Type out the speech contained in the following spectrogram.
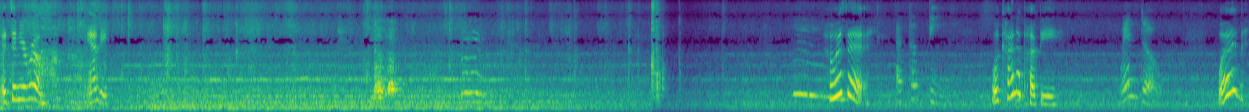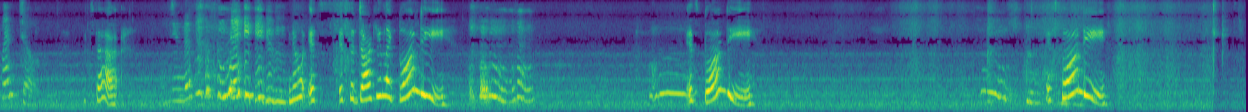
It's in your room. Andy. Who is it? A puppy. What kind of puppy? Window. What? Window. What's that? Do you know the name? No, it's it's a doggy like Blondie. It's Blondie. It's Blondie.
